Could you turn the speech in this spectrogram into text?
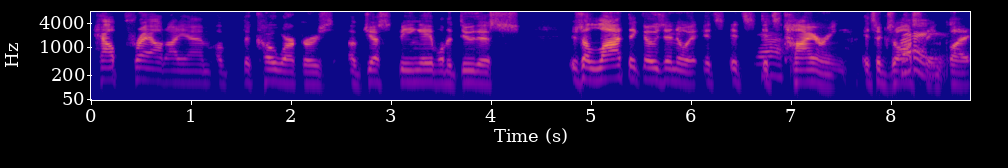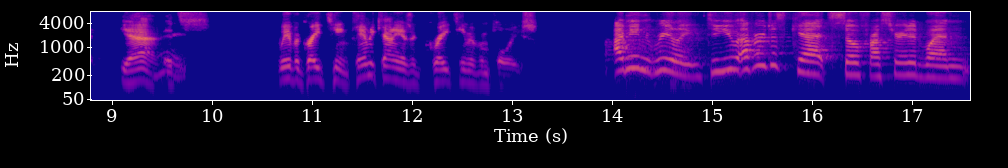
how proud I am of the coworkers of just being able to do this. There's a lot that goes into it. It's it's it's tiring. It's exhausting, Right. but yeah, Right. it's we have a great team. Camden County has a great team of employees. I mean, really, do you ever just get so frustrated when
